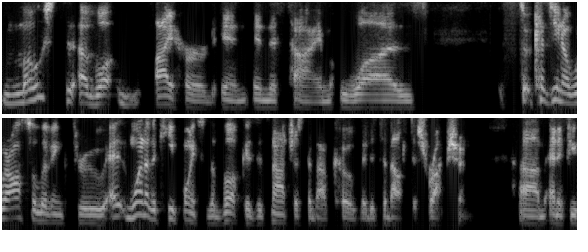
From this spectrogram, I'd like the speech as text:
most of what I heard in in this time was so because you know we're also living through eh, one of the key points of the book is it's not just about covid it's about disruption. Um, and if you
